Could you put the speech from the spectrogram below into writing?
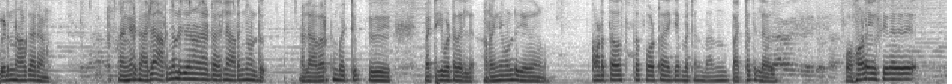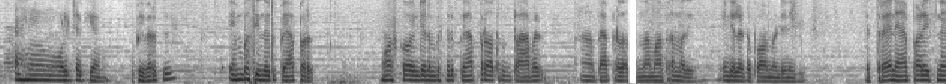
വിടുന്ന ആൾക്കാരാണ്. അങ്ങനെ എല്ലാം അറിഞ്ഞുകൊണ്ട് ചെയ്തതാണ് കേട്ടോ എല്ലാം അറിഞ്ഞുകൊണ്ട്. അല്ല അവർക്കും പറ്റും. ഇത് പറ്റിക്കപ്പെട്ടതല്ല. അറിഞ്ഞുകൊണ്ട് ചെയ്തതാണ്. അവിടുത്തെ അവസ്ഥത്തെ ഫോട്ടോ അയക്കാൻ പറ്റാൻ പറ്റത്തില്ല അത് ഫോൺ യൂസ് ചെയ്തത് ഒളിച്ചൊക്കെയാണ്. അപ്പോൾ ഇവർക്ക് എംബസിയിൽ നിന്ന് ഒരു പേപ്പർ മോസ്കോ ഇന്ത്യൻ എംബസിയിൽ ഒരു പേപ്പർ മാത്രം ട്രാവൽ പേപ്പർ തന്നാൽ മാത്രം മതി. ഇന്ത്യയിലോട്ട് പോകാൻ വേണ്ടി എനിക്ക്. എത്രയോ നേപ്പാളീസിന്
